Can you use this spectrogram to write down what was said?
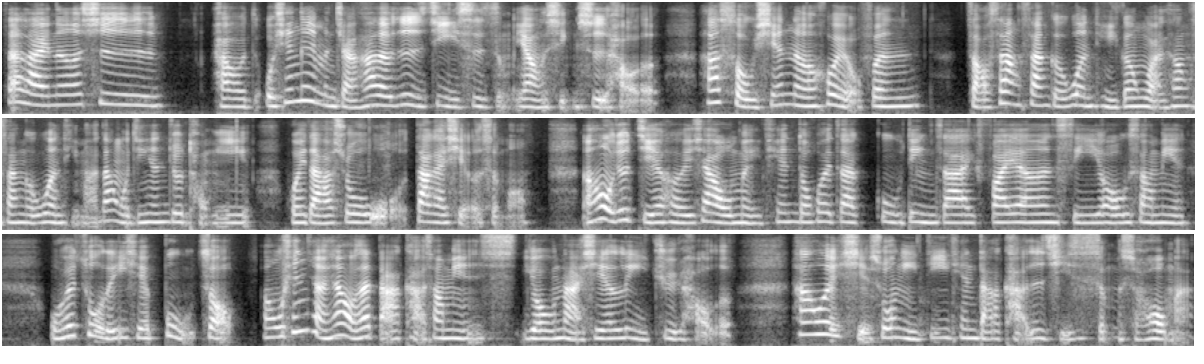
再来呢是，好，我先跟你们讲它的日记是怎么样形式好了，它首先呢会有分。早上三个问题跟晚上三个问题嘛，但我今天就统一回答说我大概写了什么，然后我就结合一下我每天都会在固定在 Firen CEO 上面我会做的一些步骤啊，我先讲一下我在打卡上面有哪些例句好了，他会写说你第一天打卡日期是什么时候嘛？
